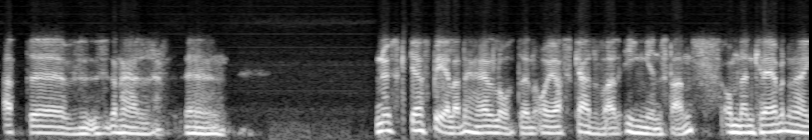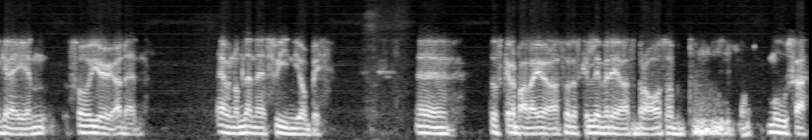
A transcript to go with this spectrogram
Att eh, den här... Eh, nu ska jag spela den här låten och jag skarvar ingenstans. Om den kräver den här grejen så gör jag den. Även om den är svinjobbig. Eh, då ska det bara göras och det ska levereras bra och så mosa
